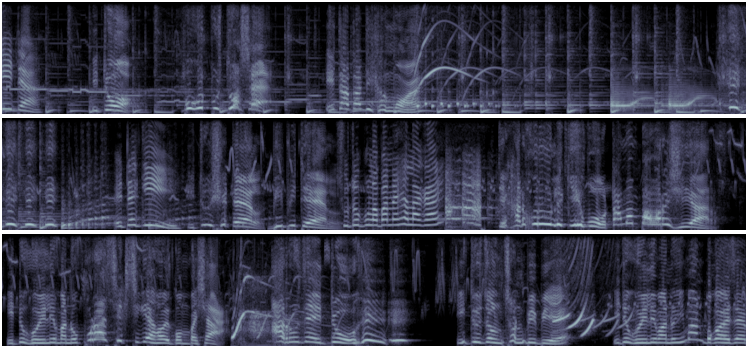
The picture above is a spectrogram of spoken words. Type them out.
এইটা। ইটো। বহুত বস্তু আছে। এটা এটা দেখাং মই। এটা কি? ইটো তেল বিপি তেল। ছোট পোলা পানেহে লাগাই। দেখাৰ সৰু হ'লে কি হ'ব? তামাম পাৱাৰ হৈছে ইয়াৰ। ইটো গহিলে মানুহ পুৰা চিকচিকীয়া হয় গম পাইছা? আৰু যে ইটো ইটো জনচন বিবিয়ে ইটো গহিলে মানুহ ইমান বগা হৈ যায়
